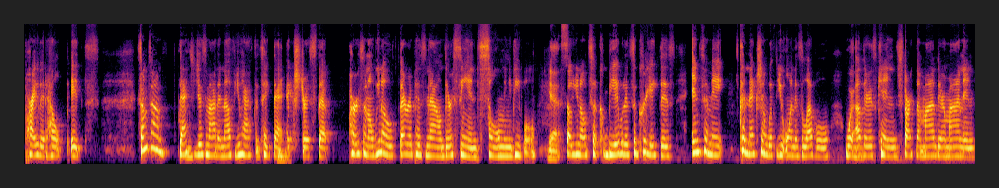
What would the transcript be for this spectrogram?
private help, it's sometimes that's mm-hmm. just not enough. You have to take that mm-hmm. extra step personal. We know therapists now, they're seeing so many people. Yes. So, you know, to be able to, to create this intimate connection with you on this level where mm-hmm. others can start to mind their mind and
